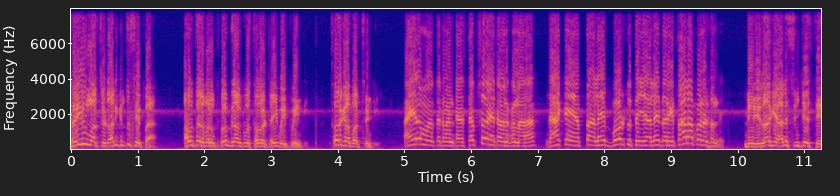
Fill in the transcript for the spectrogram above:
టైరు మార్చడానికి ఇంతసేపా? అవతల మనం ప్రోగ్రామ్కు వస్తామన్న టైం అయిపోయింది. త్వరగా మార్చండి. టైర్ మార్చడం అంటే స్టెప్స్ వేయటం అనుకున్నారా? జాకే ఎత్తాలి బోల్ట్లు తీయాలి దానికి చాలా పని ఉంటుంది. మీరు ఇలాగే ఆలస్యం చేస్తే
